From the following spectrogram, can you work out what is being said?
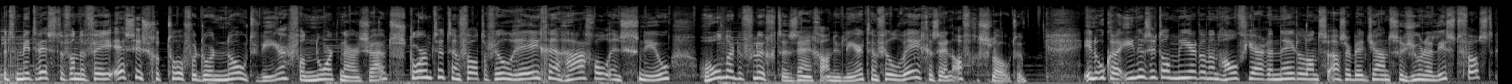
Het midwesten van de VS is getroffen door noodweer. Van noord naar zuid stormt het en valt er veel regen, hagel en sneeuw. Honderden vluchten zijn geannuleerd en veel wegen zijn afgesloten. In Oekraïne zit al meer dan een half jaar een Nederlands-Azerbeidjaanse journalist vast.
